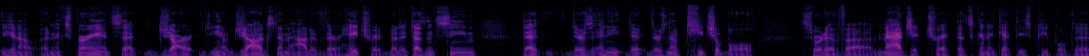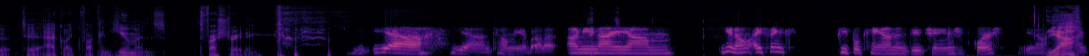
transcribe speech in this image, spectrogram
you know an experience that jar you know jogs them out of their hatred but it doesn't seem that there's any there, there's no teachable sort of uh, magic trick that's going to get these people to to act like fucking humans it's frustrating Yeah, yeah. Tell me about it. I mean, I um, you know, I think people can and do change, of course. You know, Yeah. I've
